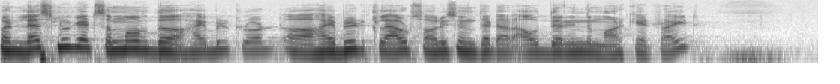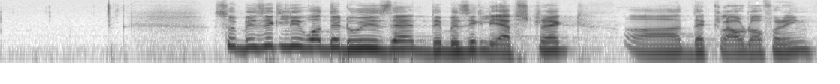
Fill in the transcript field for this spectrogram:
But let's look at some of the hybrid cloud, uh, hybrid cloud solutions that are out there in the market, right? So basically what they do is that they basically abstract uh, the cloud offering.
